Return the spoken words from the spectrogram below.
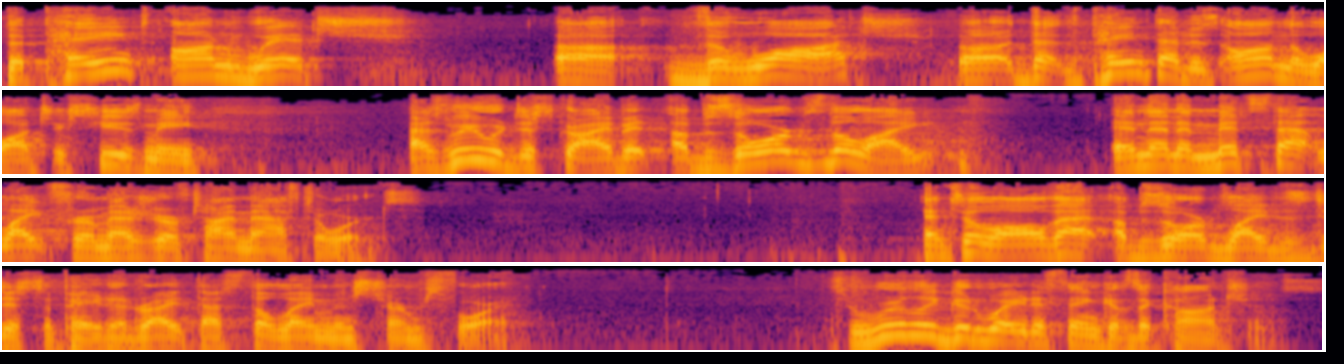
the paint on which uh, the watch, uh, the paint that is on the watch, excuse me, as we would describe it, absorbs the light and then emits that light for a measure of time afterwards until all that absorbed light is dissipated, right? That's the layman's terms for it. It's a really good way to think of the conscience.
